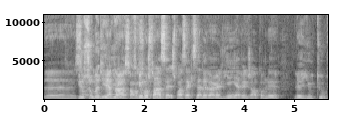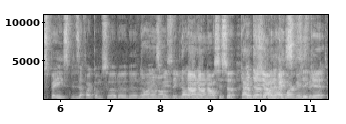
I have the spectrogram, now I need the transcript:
Euh, Il y a sûrement des créateurs liens. sont. Parce que moi, je sont- pensais, je pensais que ça avait un lien avec genre comme le, le YouTube Space puis des affaires comme ça, là, de, de Non, non, MySpace, non, de Non, non, non, c'est ça. Kind T'as of. plusieurs networks. C'est que, tu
